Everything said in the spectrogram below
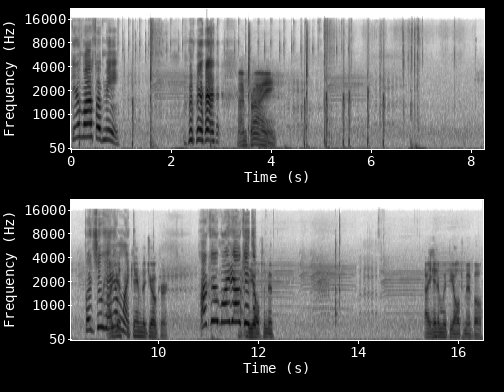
Get him off of me. I'm trying. but you hit I him just like. became the Joker. How come I don't get The the. ultimate. I hit him with the ultimate bow.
